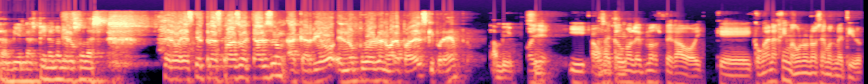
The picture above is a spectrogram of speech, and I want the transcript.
También las penas no vienen solas. Pero es que el traspaso de Carlson acarrió el no poder renovar a Pavelski, por ejemplo. También. Oye, y a uno que aún no le hemos pegado hoy, que con Anaheim aún no nos hemos metido.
